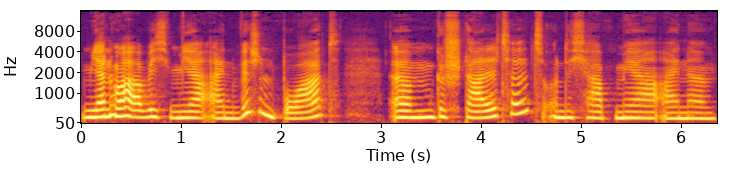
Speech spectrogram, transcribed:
Im Januar habe ich mir ein Vision Board ähm, gestaltet und ich habe mir eine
